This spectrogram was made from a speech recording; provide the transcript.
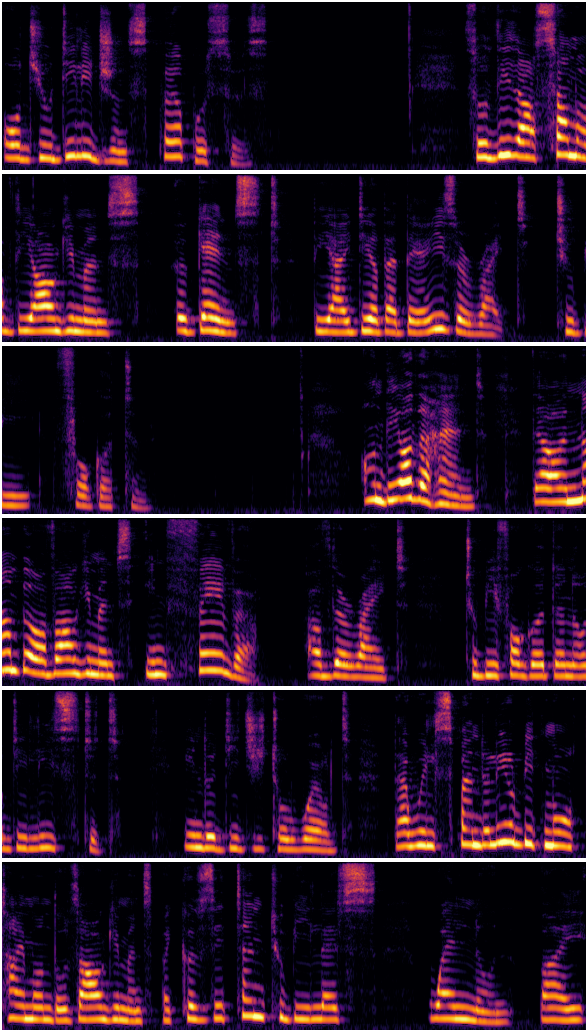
or due diligence purposes. So these are some of the arguments against the idea that there is a right to be forgotten. On the other hand, there are a number of arguments in favor of the right to be forgotten or delisted in the digital world. I will spend a little bit more time on those arguments because they tend to be less well known by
